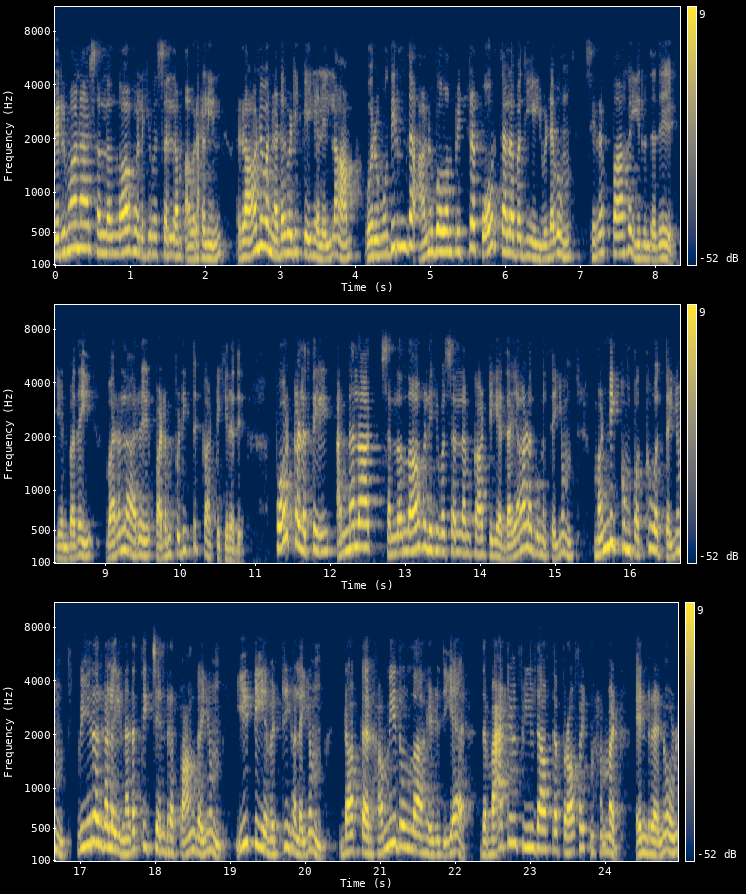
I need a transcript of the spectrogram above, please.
பெருமானார் ஸல்லல்லாஹு அலஹிவசல்லம் அவர்களின் இராணுவ நடவடிக்கைகள் எல்லாம் ஒரு முதிர்ந்த அனுபவம் பெற்ற போர் தளபதியை விடவும் சிறப்பாக இருந்தது என்பதை வரலாறு படம் பிடித்து காட்டுகிறது. போர்க்களத்தில் அன்னலார் ஸல்லல்லாஹு அலிஹிவசல்லம் காட்டிய தயாள குணத்தையும் மன்னிக்கும் பக்குவத்தையும் வீரர்களை நடத்தி சென்ற பாங்கையும் ஈட்டிய வெற்றிகளையும் டாக்டர் ஹமீதுல்லா எழுதிய the battlefield of the prophet Muhammad என்ற நூல்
